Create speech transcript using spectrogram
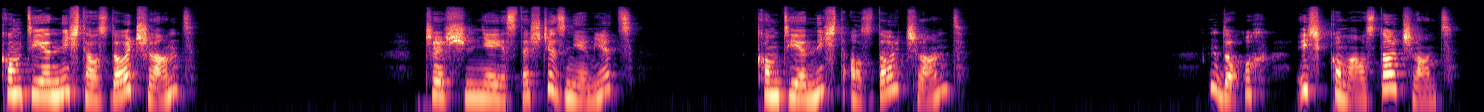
Kommt ihr nicht aus Deutschland? Czyż nie jesteście z Niemiec? Kommt ihr nicht aus Deutschland? Doch, ich komme aus Deutschland.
